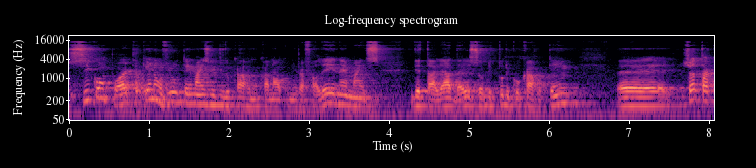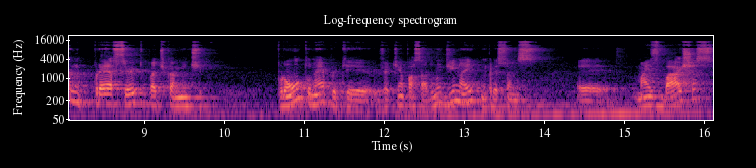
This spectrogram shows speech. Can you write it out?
se comporta. Quem não viu, tem mais vídeo do carro no canal, como já falei, né? Mais detalhado aí sobre tudo que o carro tem. É, já está com pré-acerto praticamente pronto, né? Porque eu já tinha passado no Dino aí com pressões é, mais baixas,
